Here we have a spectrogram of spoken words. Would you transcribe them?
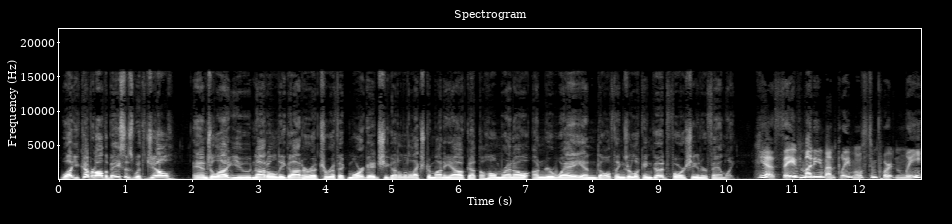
Well, you covered all the bases with Jill. Angela, you not only got her a terrific mortgage, she got a little extra money out, got the home reno underway, and all things are looking good for she and her family. Yeah, save money monthly, most importantly,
